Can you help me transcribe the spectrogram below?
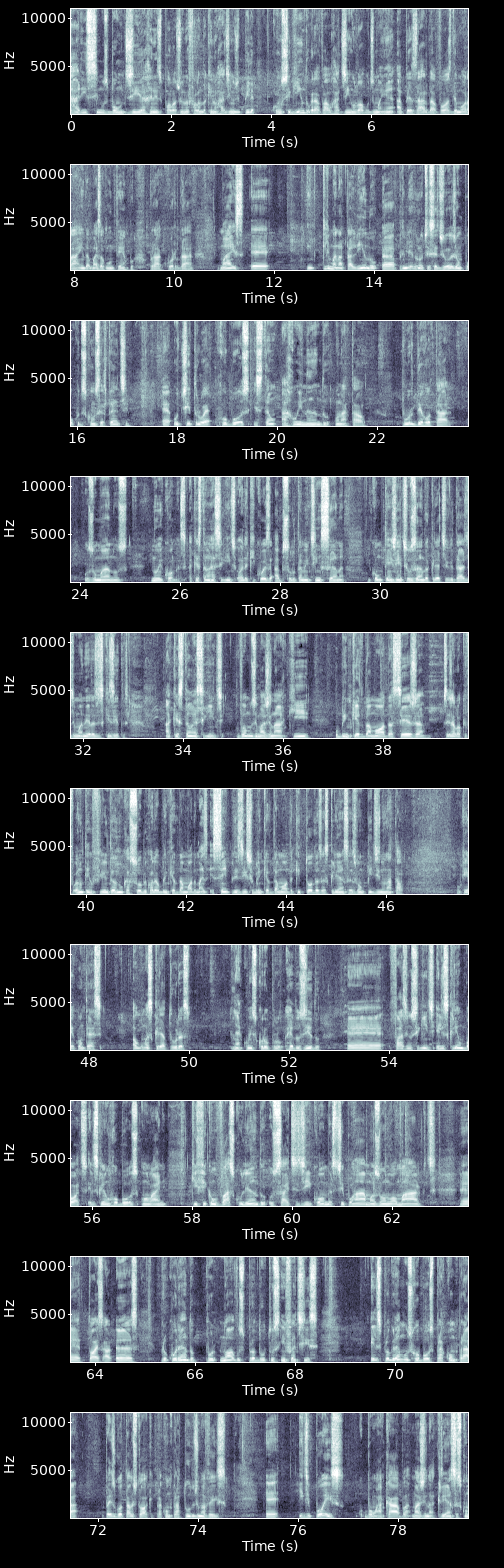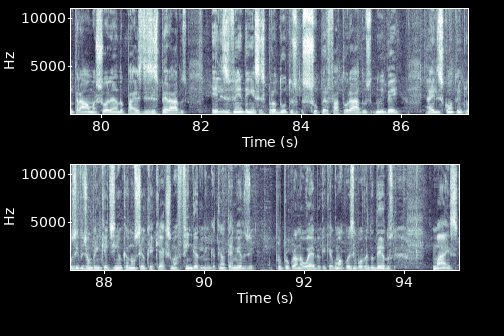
raríssimos. Bom dia, René de Paula Júnior falando aqui no Radinho de Pilha, conseguindo gravar o radinho logo de manhã, apesar da voz demorar ainda mais algum tempo para acordar. Mas é, em clima natalino, a primeira notícia de hoje é um pouco desconcertante. É, o título é Robôs estão arruinando o Natal por derrotar os humanos no e-commerce. A questão é a seguinte: olha que coisa absolutamente insana e como tem gente usando a criatividade de maneiras esquisitas. A questão é a seguinte: vamos imaginar que o brinquedo da moda seja, seja lá o que for. Eu não tenho filho, então eu nunca soube qual é o brinquedo da moda, mas sempre existe o brinquedo da moda que todas as crianças vão pedir no Natal. O que, acontece? Algumas criaturas né, com escrúpulo reduzido é, fazem o seguinte: eles criam bots, eles criam robôs online que ficam vasculhando os sites de e-commerce, tipo Amazon, Walmart, é, Toys R Us, procurando por novos produtos infantis. Eles programam os robôs para comprar, para esgotar o estoque, para comprar tudo de uma vez. É, e depois, bom, acaba, imagina, crianças com trauma, chorando, pais desesperados, eles vendem esses produtos superfaturados no eBay. Aí eles contam inclusive de um brinquedinho que eu não sei o que é, que chama Fingerling, eu tenho até medo de procurar na web o que é alguma coisa envolvendo dedos, mas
